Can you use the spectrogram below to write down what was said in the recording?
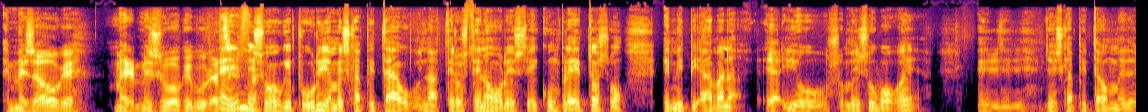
E me saoche? Me, me suoghe pure. Eh, me suoghe pure, io mi scappitavo un altro tenore se completo so, e mi piacevano, io sono messo voi e già scapitato me da,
